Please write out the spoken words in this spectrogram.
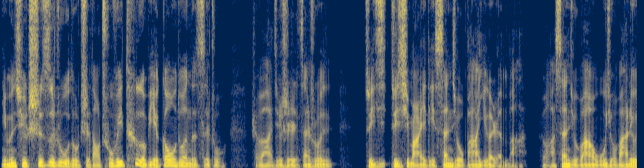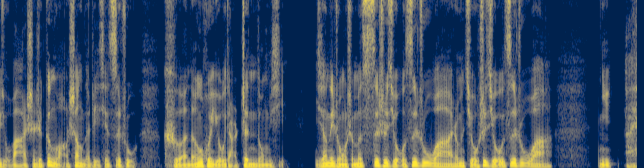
你们去吃自助都知道，除非特别高端的自助，是吧？就是咱说最最起码也得三九八一个人吧。是吧？三九八、五九八、六九八，甚至更往上的这些自助，可能会有点真东西。你像那种什么四十九自助啊，什么九十九自助啊，你哎呀，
